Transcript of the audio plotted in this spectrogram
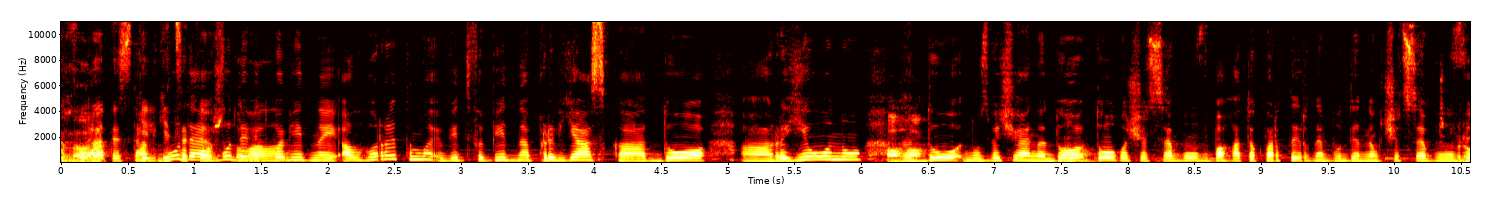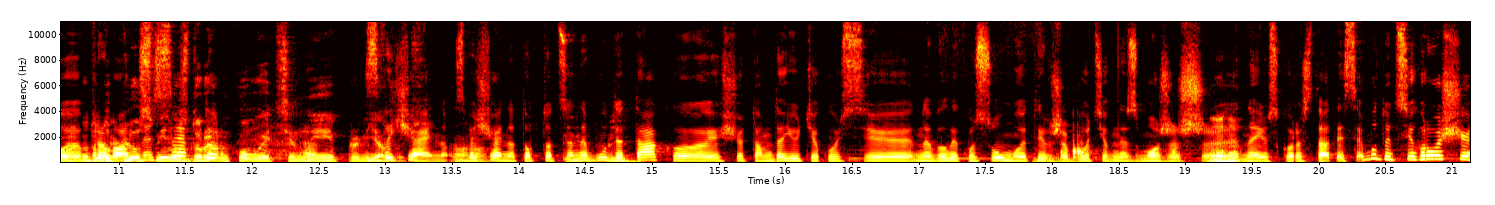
Вирахувати, Так, скільки це буде, буде відповідний алгоритм, відповідна прив'язка до а, регіону, Ага. до ну звичайно до Ага. того, чи це був багатоквартирний будинок, чи це був приватний. е, Ну, тобто плюс-мінус сектор. до ринкової ціни прив'язується. Звичайно, Ага. звичайно. Тобто, це не буде так, е, що там дають якусь е, невелику суму, і ти вже потім не зможеш е, нею скористатися. Будуть ці гроші.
